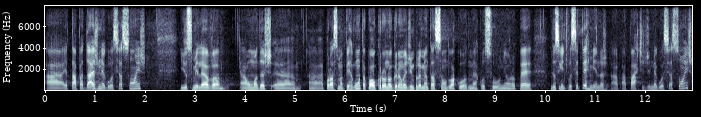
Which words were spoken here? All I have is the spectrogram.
a etapa das negociações, e isso me leva a uma das é, a próxima pergunta, qual o cronograma de implementação do acordo Mercosul-União Europeia? Diz o seguinte: você termina a, a parte de negociações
